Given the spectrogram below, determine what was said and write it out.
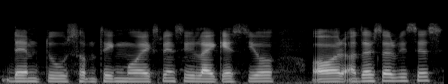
them to something more expensive like SEO or other services.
